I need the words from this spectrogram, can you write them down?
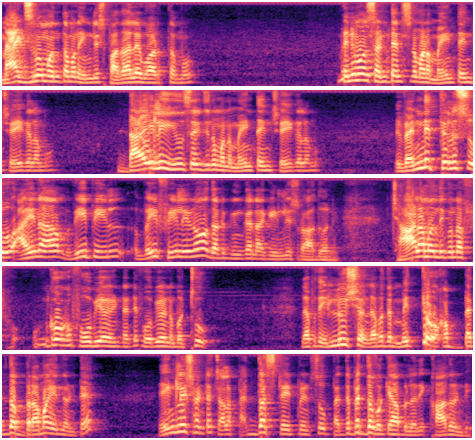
మ్యాక్సిమం అంతా మనం ఇంగ్లీష్ పదాలే వాడతాము. మినిమం సెంటెన్స్ని మనం మెయింటైన్ చేయగలము. డైలీ యూసేజ్ని మనం మెయింటైన్ చేయగలము. ఇవన్నీ తెలుసు. అయినా we feel we feel you know that ఇంకా నాకు ఇంగ్లీష్ రాదు అని. చాలామందికి ఉన్న ఇంకొక ఫోబియా ఏంటంటే ఫోబియా నెంబర్ టూ లేకపోతే ఇల్యూషన్ లేకపోతే మిత్ ఒక పెద్ద భ్రమ ఏంటంటే ఇంగ్లీష్ అంటే చాలా పెద్ద స్టేట్మెంట్స్ పెద్ద పెద్ద వొకాబులరీ కాదండి.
